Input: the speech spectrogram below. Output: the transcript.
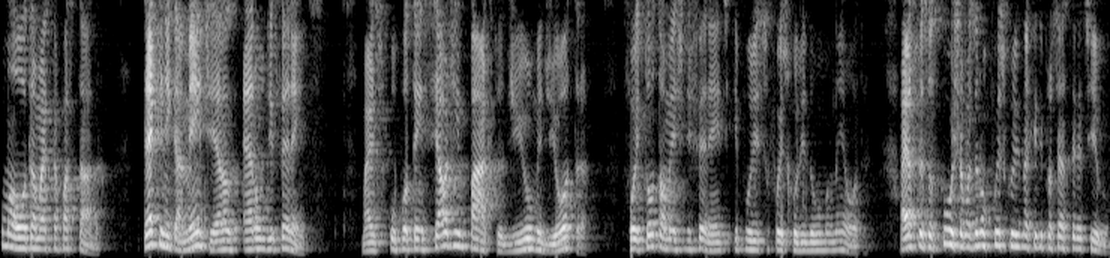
uma outra mais capacitada. Tecnicamente elas eram diferentes, mas o potencial de impacto de uma e de outra foi totalmente diferente e por isso foi escolhido uma nem a outra. Aí as pessoas, puxa, mas eu não fui escolhido naquele processo seletivo.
